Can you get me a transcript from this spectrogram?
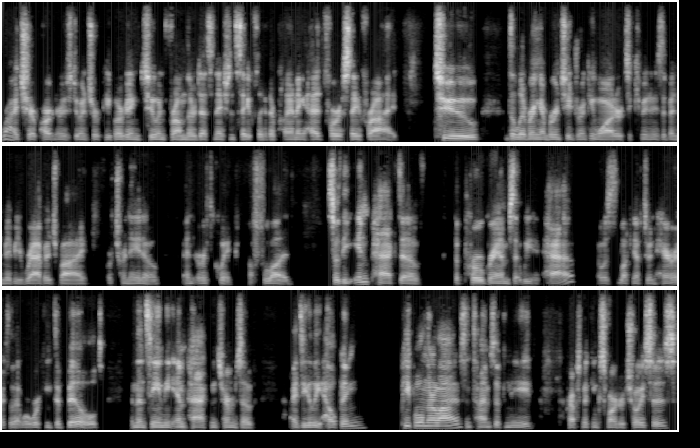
rideshare partners to ensure people are getting to and from their destination safely. They're planning ahead for a safe ride. To delivering emergency drinking water to communities that have been maybe ravaged by a tornado, an earthquake, a flood. So the impact of the programs that we have, I was lucky enough to inherit, that we're working to build, and then seeing the impact in terms of ideally helping people in their lives in times of need, perhaps making smarter choices,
